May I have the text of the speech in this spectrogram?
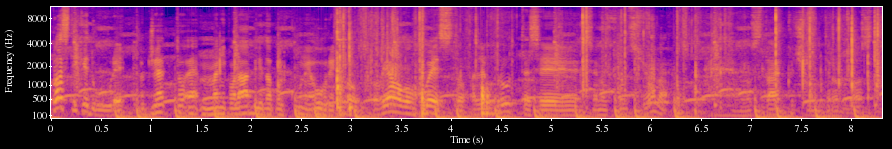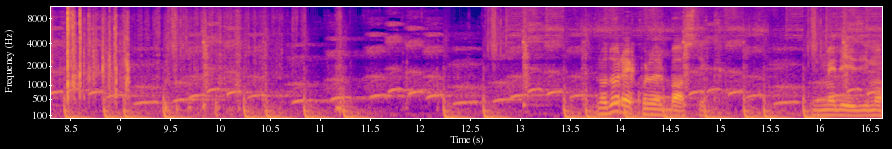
plastiche dure. L'oggetto è manipolabile dopo alcune ore. Proviamo con questo. Alle brutte se, se non funziona eh, lo stacco ci metterò il Bostec L'odore è quello del Bostic, il medesimo.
